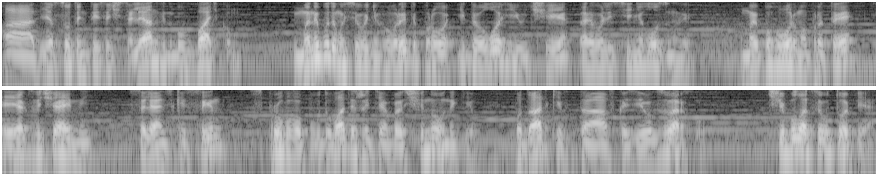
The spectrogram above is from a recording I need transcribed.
а для сотень тисяч селян він був батьком. Ми не будемо сьогодні говорити про ідеологію чи революційні лозунги. Ми поговоримо про те, як звичайний селянський син спробував побудувати життя без чиновників, податків та вказівок зверху. Чи була це утопія,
